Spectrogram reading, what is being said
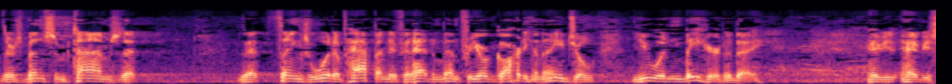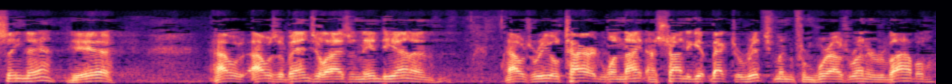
there's been some times that that things would have happened if it hadn't been for your guardian angel, you wouldn't be here today. Have you have you seen that? Yeah. I was, I was evangelizing in Indiana. And I was real tired one night. I was trying to get back to Richmond from where I was running revival,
